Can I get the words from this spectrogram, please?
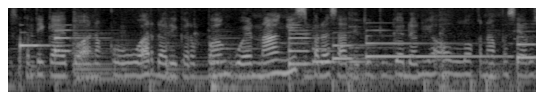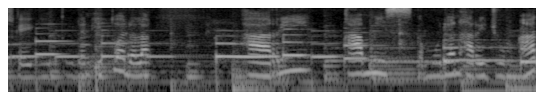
Seketika itu anak keluar dari gerbang gue nangis pada saat itu juga. Dan ya allah kenapa sih harus kayak gitu? Dan itu adalah hari Kamis. Kemudian hari Jumat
